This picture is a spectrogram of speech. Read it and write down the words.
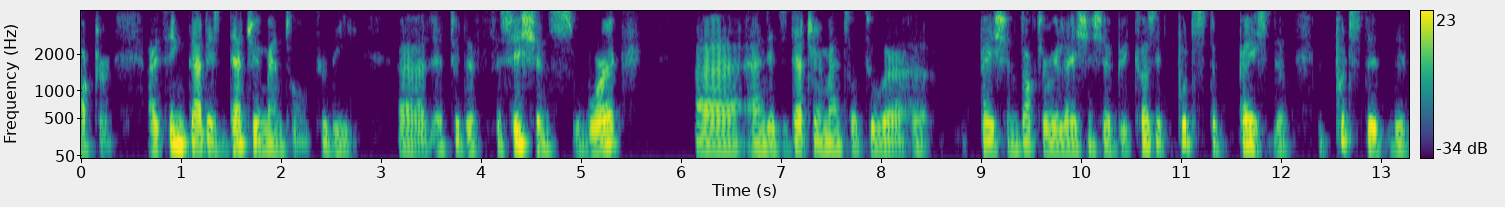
doctor i think that is detrimental to the uh, to the physician's work uh, and it's detrimental to a, a patient doctor relationship because it puts the patient it puts the, the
